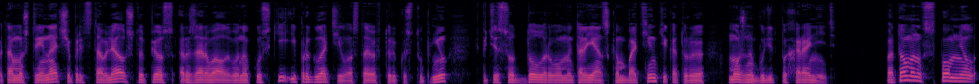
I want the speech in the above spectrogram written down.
потому что иначе представлял, что пес разорвал его на куски и проглотил, оставив только ступню в 500-долларовом итальянском ботинке, которую можно будет похоронить. Потом он вспомнил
